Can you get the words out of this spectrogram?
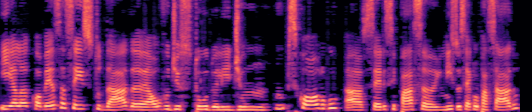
e ela começa a ser estudada, alvo de estudo ali de um, um psicólogo. A série se passa início do século passado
